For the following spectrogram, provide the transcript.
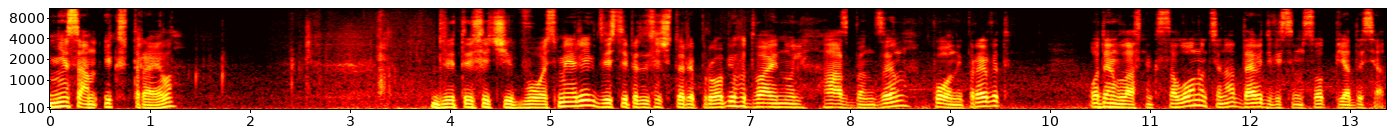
Nissan X-Trail. 2008 рік, 254 пробігу, 2.0 газ, бензин, повний привід. Один власник салону, ціна 9850.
